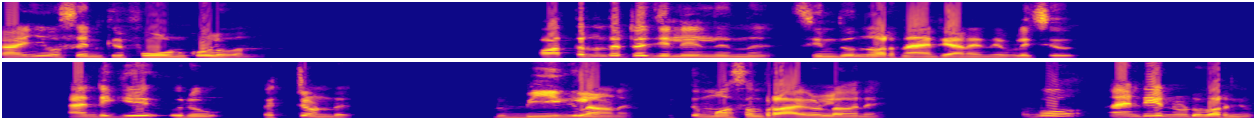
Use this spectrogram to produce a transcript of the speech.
കഴിഞ്ഞ ദിവസം എനിക്ക് ഫോൺ കോൾ വന്നു. പത്തനംതിട്ട ജില്ലയിൽ നിന്ന് സിന്ധു എന്ന് പറഞ്ഞ ആന്റിയാണ് എന്നെ വിളിച്ചത്. ആന്റിക്ക് ഒരു പെറ്റുണ്ട് ഒരു ബീഗിളാണ് എട്ട് മാസം പ്രായമുള്ളവന്. അപ്പോൾ ആന്റി എന്നോട് പറഞ്ഞു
